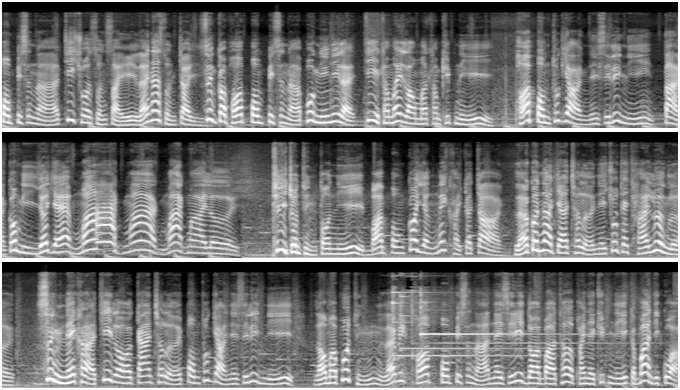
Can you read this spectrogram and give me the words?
ปมปริศนาที่ชวนสงสัยและน่าสนใจ ซึ่งก็เพราะปมปริศนาพวกนี้นี่แหละ ที่ทำให้เรามาทำคลิปนี้ เพราะปมทุกอย่างในซีรีส์นี้ต่างก็มีเยอะแยะมากมากมากมายเลย ที่จนถึงตอนนี้บางปมก็ยังไม่ไขกระจ่าง แล้วก็น่าจะเฉลยในช่วงท้ายๆเรื่องเลย ซึ่งในขณะที่รอการเฉลยปมทุกอย่างในซีรีส์นี้ เรามาพูดถึงและวิเคราะห์ปมปริศนาในซีรีส์ดอนบาร์เทอร์ภายในคลิปนี้กันบ้างดีกว่า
